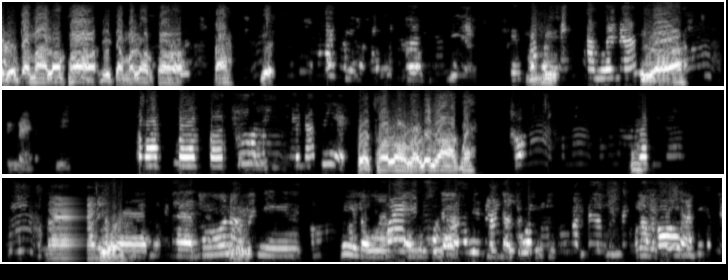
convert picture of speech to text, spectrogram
เดี๋ยวจะมาลอกท่อเดี๋ยวจะมาลอกท่อนะ ไม่เดียวเขาจะเดินนะเนี่ยเดี๋ยวเขาจะสั่งเลยนะเหรอถึงไหนครับนี่เปิดเปิดเปิดท่อลากเลยนะพี่ เปิดท่อลอกแล้วได้ลากไหมเขาลากเขาลากเขาลากแล้วพี่ เดินลากแม่เชื่อแต่ตรงนู้นอะไม่มีที่ลงอะไม่ดูเดี๋ยวพี่นะจะช่วยมันก็มันนั่งมันไม่มีท่อนะพี่ก็ใจ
